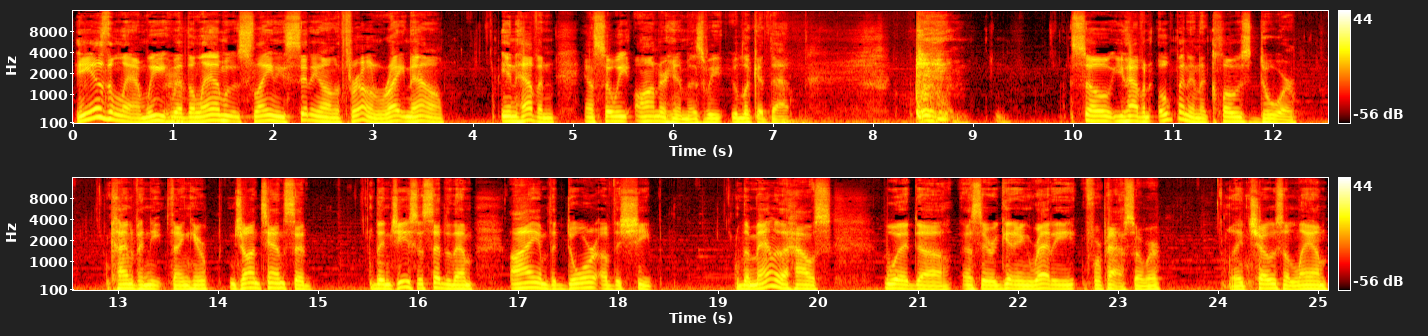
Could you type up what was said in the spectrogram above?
he is the lamb. We, mm. the lamb who was slain. He's sitting on the throne right now in heaven, and so we honor him as we look at that. so you have an open and a closed door. Kind of a neat thing here. John 10 said, Then Jesus said to them, I am the door of the sheep. The man of the house would, uh, as they were getting ready for Passover, they chose a lamb.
